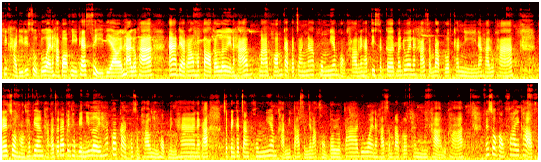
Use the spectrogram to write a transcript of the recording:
ที่ขายดีที่สุดด้วยนะคะ เพราะมีแค่สีเดียวนะคะลูกค้าอะเดี๋ยวเรามาต่อกันเลยนะคะ มาพร้อมกับกระจังหน้าคมเมียมของเขานะคะ ติดสเกิร์ตมาด้วยนะคะสำหรับรถคันนี้นะคะ ลูกค้า ในส่วนของทะเบียนค่ะก็จะได้เป็นทะเบียนนี้เลย5กไก่พศพาว1615นะคะ จะเป็นกระจังคมเมียมค่ะ มีตราสัญลักษณ์ของโตโยต้าด้วยนะคะสำหรับรถคันนี้ค่ะลูกค้า ในส่วนของไฟค่ะ ไฟ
